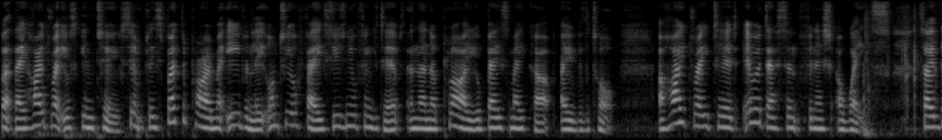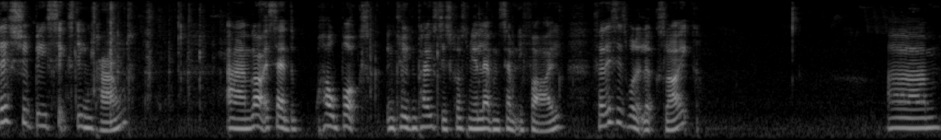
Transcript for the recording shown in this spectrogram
but they hydrate your skin too. Simply spread the primer evenly onto your face using your fingertips and then apply your base makeup over the top. A hydrated iridescent finish awaits. So this should be £16. And like I said, the whole box, including postage, cost me eleven seventy five. So this is what it looks like. Um,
